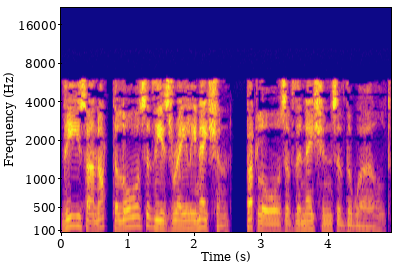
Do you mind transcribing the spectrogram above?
These are not the laws of the Israeli nation, but laws of the nations of the world.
